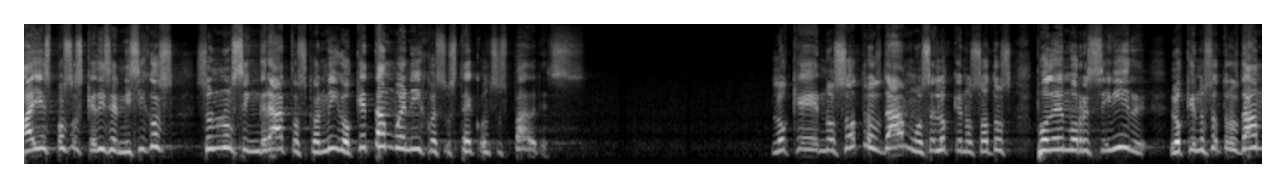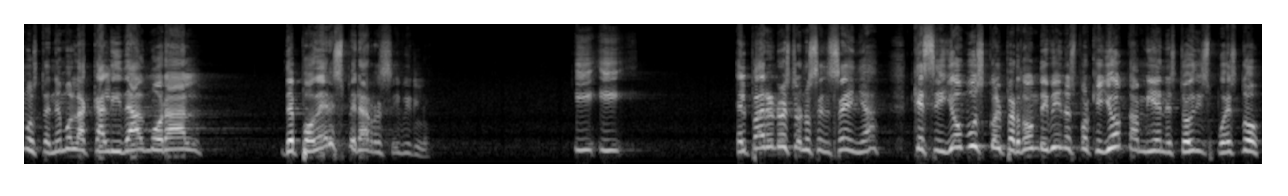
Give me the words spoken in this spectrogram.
Hay esposos que dicen, mis hijos son unos ingratos conmigo. ¿Qué tan buen hijo es usted con sus padres? Lo que nosotros damos es lo que nosotros podemos recibir. Lo que nosotros damos, tenemos la calidad moral de poder esperar recibirlo. Y, el Padre nuestro nos enseña que si yo busco el perdón divino es porque yo también estoy dispuesto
